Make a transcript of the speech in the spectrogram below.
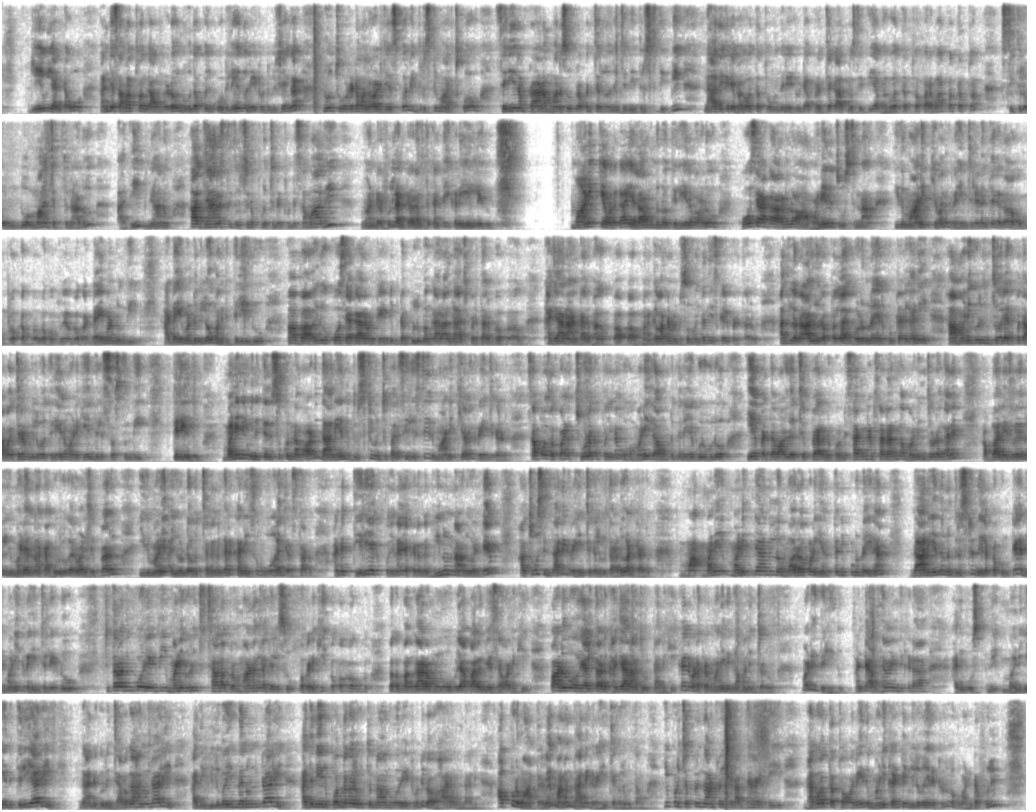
ఏవి అంటావు? అంటే సమత్వంగా ఉండడం నువ్వు తప్ప ఇంకోటి లేదు అనేటువంటి విషయంగా నువ్వు చూడడం అలవాటు చేసుకో నీ దృష్టి మార్చుకో. శరీరం ప్రాణం మనసు ప్రపంచంలో నుంచి నీ దృష్టి తిప్పి నా దగ్గరే భగవతత్వం ఉంది అనేటువంటి ఆ ప్రత్యేకాత్మస్థితి ఆ భగవతత్వ పరమాత్మతత్వ స్థితిలో ఉండు అమ్మా అని చెప్తున్నాడు. అది జ్ఞానం. ఆ జ్ఞాన స్థితి వచ్చినప్పుడు వచ్చినటువంటి సమాధి వండర్ఫుల్ అంటాడు. అంతకంటే ఇక్కడ ఏం లేదు. మాణిక్యం అనగా ఎలా ఉండునో తెలియనివాడు కోశాకారంలో ఆ మణిని చూస్తున్నా ఇది మాణిక్యం అని గ్రహించలేడు. అంతే కదా ఒక ఒక ఒక ఒక డైమండ్ ఉంది. ఆ డైమండ్ విలువ మనకి తెలియదు ఇది కోశాగారం అంటే ఏంటి? డబ్బులు బంగారాలు దాచిపెడతారు ఖజానా అంటారు. భగ పాప మన గవర్నమెంట్ సొమ్మంతా తీసుకెళ్ళి పెడతారు. అందులో రాళ్ళు రప్పల్లాగా బడున్నాయి అనుకుంటాడు. కానీ ఆ మణి గురించో లేకపోతే ఆ వజ్రం విలువ తెలియని వాడికి ఏం తెలిసి వస్తుంది? తెలియదు. మణిని విని తెలుసుకున్నవాడు దాని ఎందు దృష్టి ఉంచి పరిశీలిస్తే ఇది మాణిక్యాన్ని గ్రహించగలడు. సపోజ్ ఒకవేళ చూడకపోయినా ఓహో మణిలా ఉంటుందని ఏ గురువులో ఏ పెద్దవాళ్ళు చెప్పారనుకోండి సడన్ సడన్గా మణిని చూడగానే అబ్బా నిజమేను ఇది మణి అని నాకు ఆ గురువు గారు వాళ్ళు చెప్పారు ఇది మణి అయి ఉండవచ్చనని కానీ కనీసం ఊహం చేస్తాడు. అంటే తెలియకపోయినా ఎక్కడన్నా వినున్నాడు అంటే ఆ చూసిన దాన్ని గ్రహించగలుగుతాడు అంటాడు. మ మణి మణిజ్ఞానంలో మరొకడు ఎంత నిపుణుడైనా దాని ఎందు దృష్టి నిలపకుంటే అది మణి గ్రహించలేడు. తర్వాత ఇంకోటి ఏంటి మణి గురించి చాలా బ్రహ్మాండంగా తెలుసు. ఒకడికి ఒక ఒక- ఒక బంగారం వ్యాపారం చేసేవాడికి. వాడు వెళ్తాడు ఖజానా చూడటానికి కానీ వాడు అక్కడ మణిని గమనించడు. వాడికి తెలియదు అంటే అర్థమైంది ఇక్కడ? అది వస్తు నీకు మణి అని తెలియాలి. దాని గురించి అవగాహన ఉండాలి. అది విలువైందని ఉండాలి అది నేను పొందగలుగుతున్నాను అనేటువంటి వ్యవహారం ఉండాలి. అప్పుడు మాత్రమే మనం దాన్ని గ్రహించగలుగుతాం. ఇప్పుడు చెప్పిన దాంట్లో ఇక్కడ అర్థం ఏంటి? భగవతత్వం అనేది మణికంటే విలువైనటువంటి ఒక వండర్ఫుల్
